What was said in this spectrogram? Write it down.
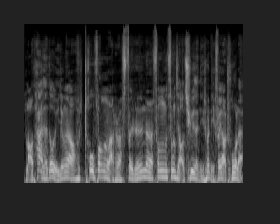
老太太都已经要抽风了，是吧？非人家那封封小区的，你说你非要出来，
